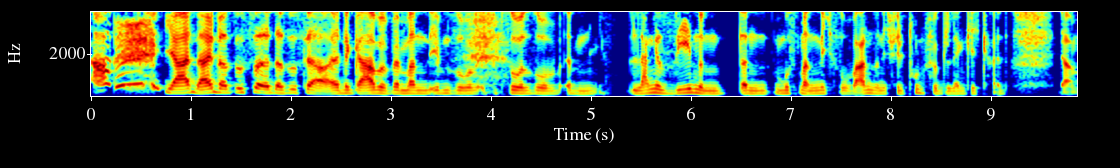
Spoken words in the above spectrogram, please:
Ja, nein, das ist, äh, das ist ja eine Gabe, wenn man eben so, ich habe so, so ähm, lange Sehnen, dann muss man nicht so wahnsinnig viel tun für Gelenkigkeit. Ja,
